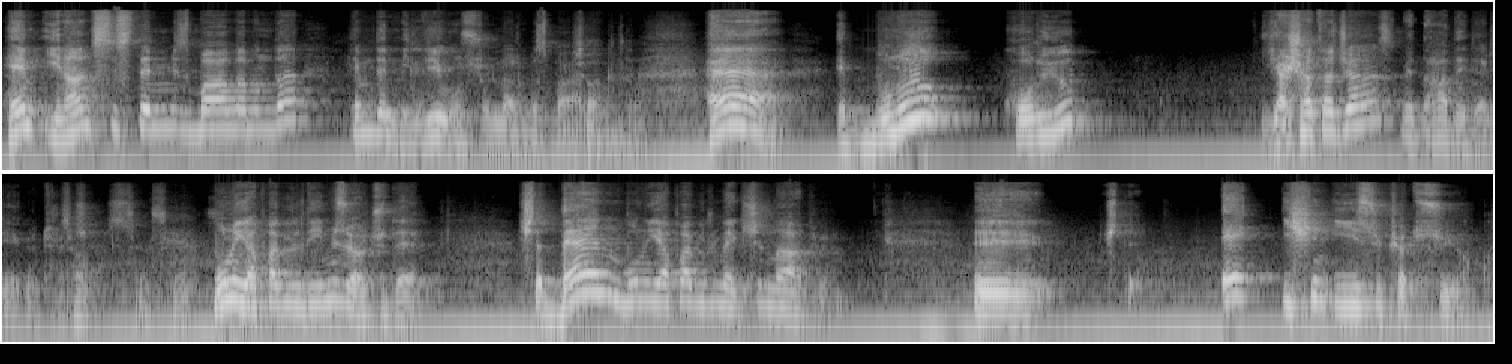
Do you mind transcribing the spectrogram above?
Hem inanç sistemimiz bağlamında hem de milli unsurlarımız bağlamında. He, e bunu koruyup yaşatacağız ve daha da ileriye götüreceğiz. Bunu yapabildiğimiz ölçüde işte ben bunu yapabilmek için ne yapıyorum? Ee, işte e işin iyisi kötüsü yok.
